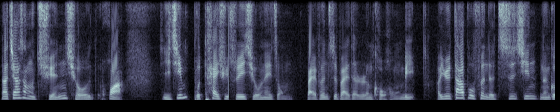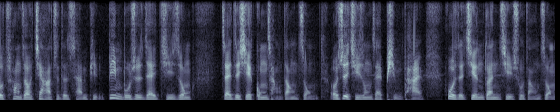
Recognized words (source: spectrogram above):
那加上全球化。已经不太去追求那种百分之百的人口红利啊，因为大部分的资金能够创造价值的产品，并不是在集中在这些工厂当中，而是集中在品牌或者尖端技术当中。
